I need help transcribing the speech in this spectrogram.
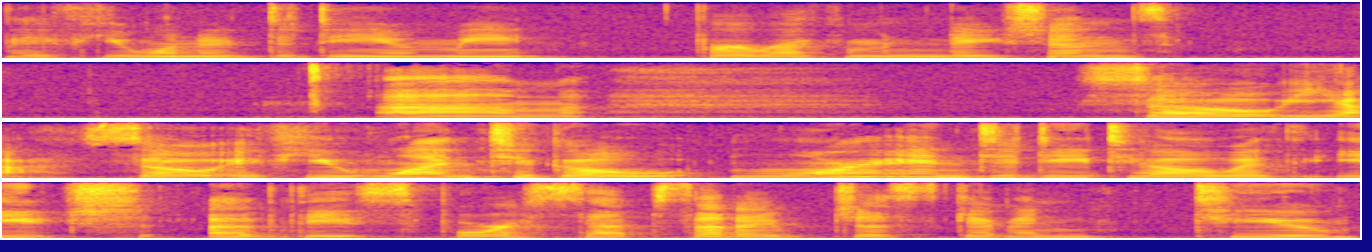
if you wanted to DM me for recommendations. Um, so, yeah, so if you want to go more into detail with each of these four steps that I've just given to you,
